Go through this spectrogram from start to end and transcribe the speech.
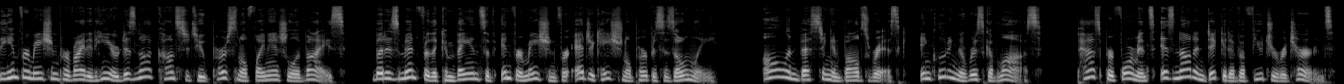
The information provided here does not constitute personal financial advice, but is meant for the conveyance of information for educational purposes only. All investing involves risk, including the risk of loss. Past performance is not indicative of future returns.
